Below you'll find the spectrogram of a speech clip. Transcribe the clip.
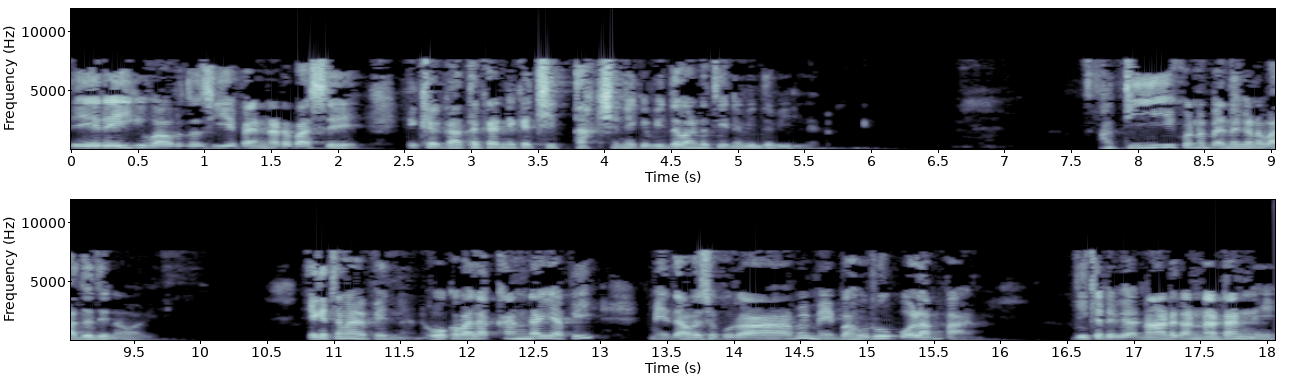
තේරෙයි කිව්ව අවුරුදු 100 පෙන්නට පස්සේ එක ගත කරන එක චිත්තක්ෂණයක විඳවන්න තියෙන විඳවිල්ල. අති කොන බැඳගෙන වද දෙනවා වගේ. ඒක තමයි පෙන්වන්නේ. ඕක වළක්වන්නයි අපි මේ දවස පුරාම මේ බහුරූපෝලම් පාන්නේ. විකට නාටකම් නටන්නේ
